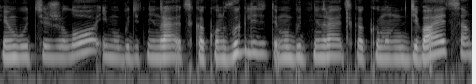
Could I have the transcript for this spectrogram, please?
Ему будет тяжело, ему будет не нравиться, как он выглядит, ему будет не нравиться, как ему он одевается,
